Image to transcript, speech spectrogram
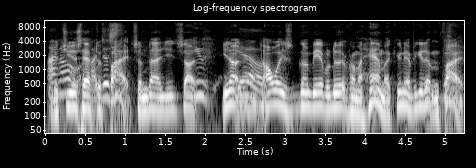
But you just have to just- fight. Sometimes you, not, You- you're not yeah. always going to be able to do it from a hammock. To have to get up and fight.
